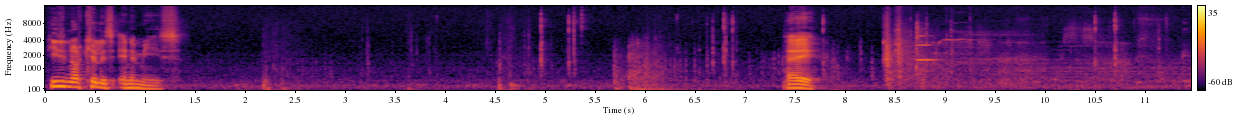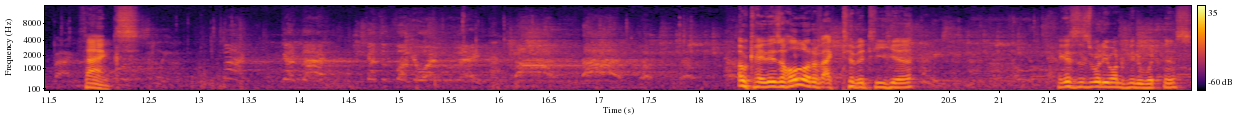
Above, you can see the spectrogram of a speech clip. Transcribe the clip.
He did not kill his enemies. Hey. Thanks. Okay, there's a whole lot of activity here. I guess this is what he wanted me to witness.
